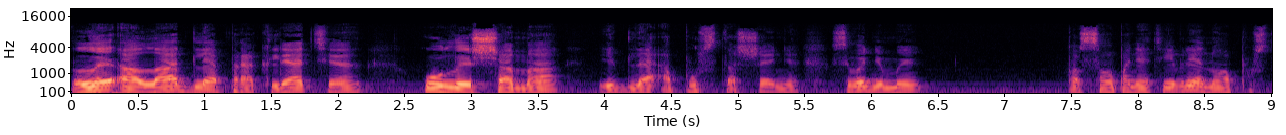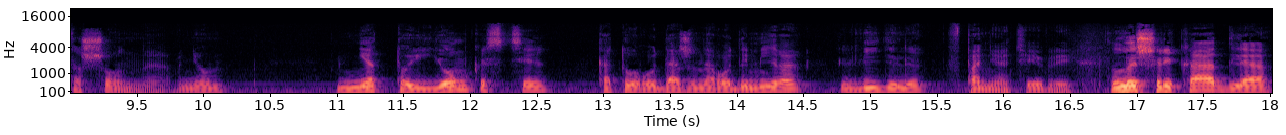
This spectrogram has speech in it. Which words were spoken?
Ле Алла для проклятия, у шама и для опустошения. Сегодня мы по само понятие еврея, оно опустошенное. В нем нет той емкости, которую даже народы мира видели в понятии еврей. Лешрика для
